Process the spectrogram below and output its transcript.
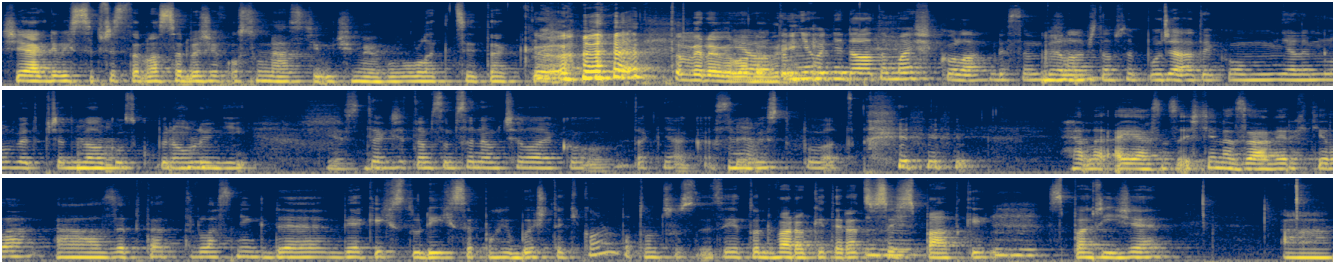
že já kdybych si představila sebe, že v 18 učím jogovou lekci, tak to by nebylo jo, dobrý. to mě hodně dala ta moje škola, kde jsem byla, uh-huh. že tam jsme pořád jako měli mluvit před uh-huh. velkou skupinou uh-huh. lidí. Jasně. Takže tam jsem se naučila jako tak nějak asi uh-huh. vystupovat. Hele, a já jsem se ještě na závěr chtěla a, zeptat vlastně, kde, v jakých studiích se pohybuješ teď, potom, co je to dva roky teda, co mm-hmm. jsi zpátky mm-hmm. z Paříže. A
